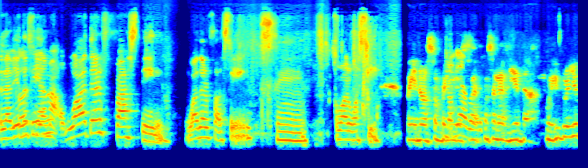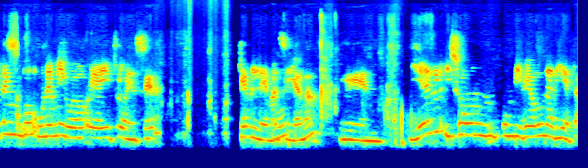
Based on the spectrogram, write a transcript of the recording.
La dieta se, llama? water fasting. Water fasting. Sí. O algo así. Bueno, son peligrosas cosas las dietas. Por ejemplo, yo tengo un amigo eh, influencer Kev Lehman se llama, eh, y él hizo un, un, video de una dieta,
